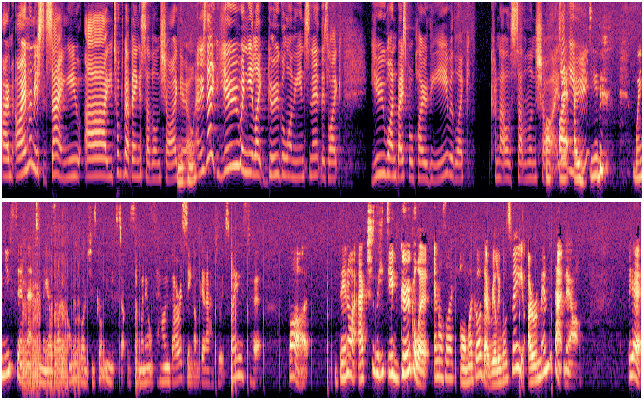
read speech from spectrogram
I'm, I'm remiss at saying you are. You talked about being a Sutherland Shire girl, Mhm. and is that you when you like Google on the internet? There's like you won Baseball Player of the Year with like Cronulla Sutherland Shire. Oh, is I, you? I did. When you sent that to me, I was like, oh my God, she's got me mixed up with someone else. How embarrassing. I'm going to have to explain this to her. But then I actually did Google it and I was like, oh my God, that really was me. I remember that now. Yeah,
